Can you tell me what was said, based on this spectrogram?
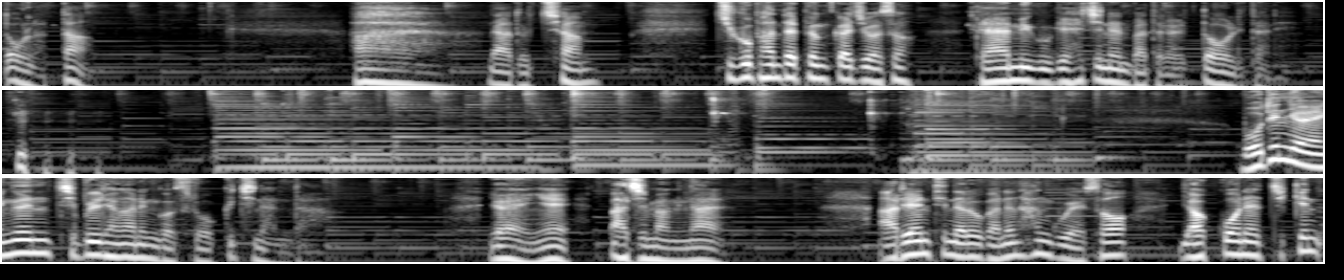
떠올랐다. 아, 나도 참 지구 반대편까지 와서 대한민국의 해지는 바다를 떠올리다니. 모든 여행은 집을 향하는 것으로 끝이 난다. 여행의 마지막 날, 아르헨티나로 가는 항구에서 여권에 찍힌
